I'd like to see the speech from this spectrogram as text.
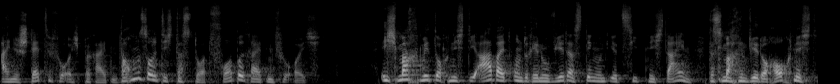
eine Stätte für euch bereiten? Warum sollte ich das dort vorbereiten für euch? Ich mache mir doch nicht die Arbeit und renoviere das Ding und ihr zieht nicht ein. Das machen wir doch auch nicht.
